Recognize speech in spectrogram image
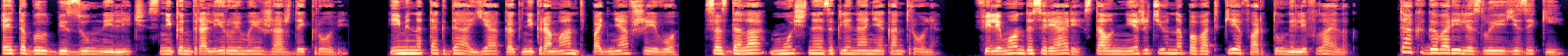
Это был безумный лич с неконтролируемой жаждой крови. Именно тогда я, как некромант, поднявший его, создала мощное заклинание контроля. Филимон де Сориари стал нежитью на поводке Фортуны Лифлайлок. Так говорили злые языки,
